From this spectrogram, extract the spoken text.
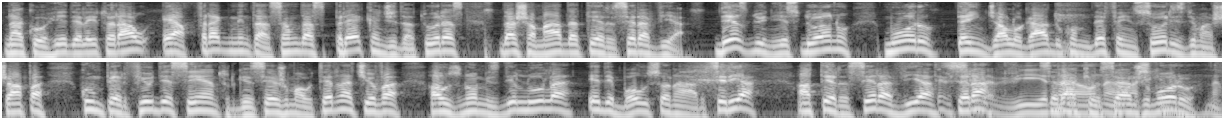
na corrida eleitoral é a fragmentação das pré-candidaturas da chamada terceira via. Desde o início do ano, Moro tem dialogado com defensores de uma chapa com perfil de centro, que seja uma alternativa aos nomes de Lula e de Bolsonaro. Seria a terceira via? Terceira será via. será Não, que o não, Sérgio Moro Não,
